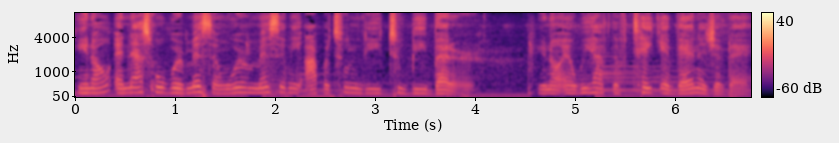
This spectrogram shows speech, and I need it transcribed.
You know, and that's what we're missing. We're missing the opportunity to be better. You know, and we have to take advantage of that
